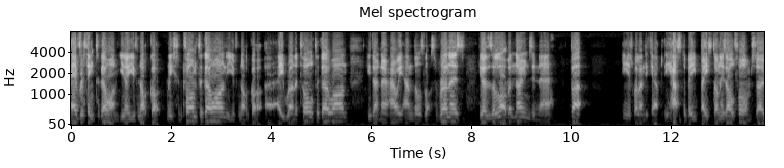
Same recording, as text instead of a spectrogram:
everything to go on. You know, you've not got recent form to go on. You've not got a run at all to go on. You don't know how he handles lots of runners. You know, there's a lot of unknowns in there, but he is well handicapped. He has to be based on his old form. So,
